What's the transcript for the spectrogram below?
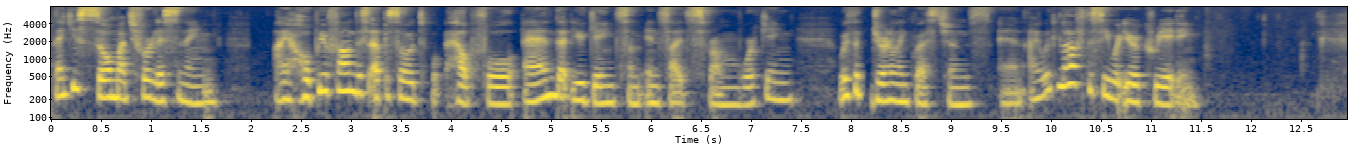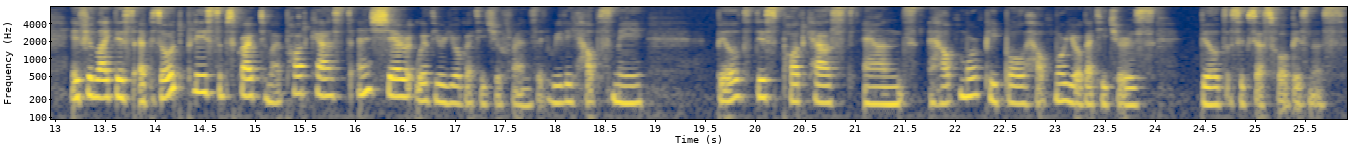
Thank you so much for listening. I hope you found this episode helpful and that you gained some insights from working with the journaling questions, and I would love to see what you're creating. If you like this episode, please subscribe to my podcast and share it with your yoga teacher friends. It really helps me build this podcast and help more people, help more yoga teachers build a successful business.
